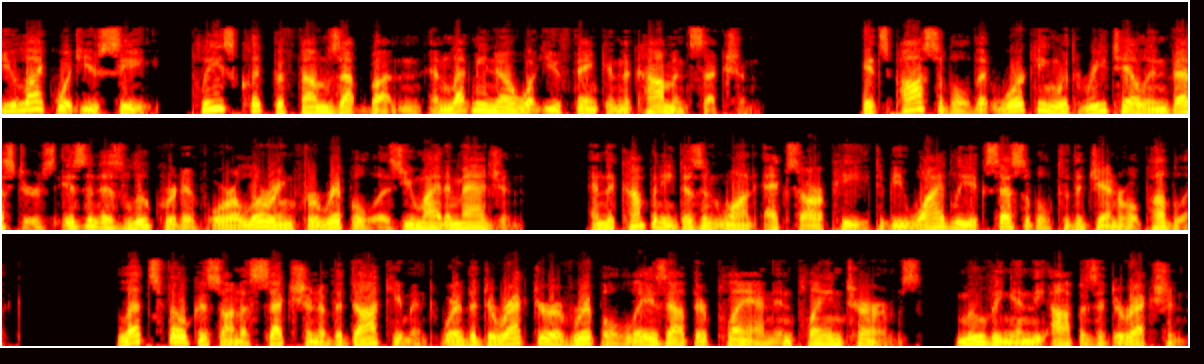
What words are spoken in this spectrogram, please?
you like what you see, please click the thumbs up button and let me know what you think in the comments section. It's possible that working with retail investors isn't as lucrative or alluring for Ripple as you might imagine, and the company doesn't want XRP to be widely accessible to the general public. Let's focus on a section of the document where the director of Ripple lays out their plan in plain terms, moving in the opposite direction.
